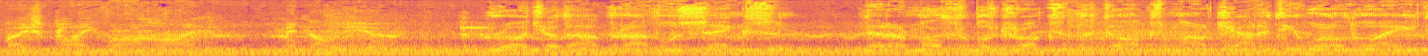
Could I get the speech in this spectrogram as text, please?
Base plate, we're online. On. Roger that, Bravo 6. There are multiple trucks in the docks marked Charity Worldwide.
